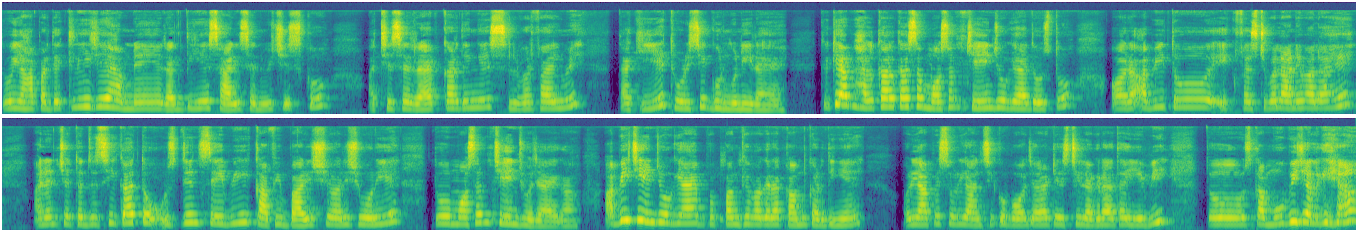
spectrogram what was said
तो यहाँ पर देख लीजिए, हमने रख दी है सारी सैंडविचेस को। अच्छे से रैप कर देंगे सिल्वर फ़ाइल में, ताकि ये थोड़ी सी गुनगुनी रहे। क्योंकि अब हल्का हल्का सा मौसम चेंज हो गया है दोस्तों, और अभी तो एक फेस्टिवल आने वाला है, अनंत चतुर्दशी का। तो उस दिन से भी काफ़ी बारिश वारिश हो रही है तो मौसम चेंज हो जाएगा। अभी चेंज हो गया है पंखे वगैरह कम कर दिए हैं। और यहाँ पे सूर्यांशी को बहुत ज़्यादा टेस्टी लग रहा था ये भी। तो उसका मुँह भी जल गया।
